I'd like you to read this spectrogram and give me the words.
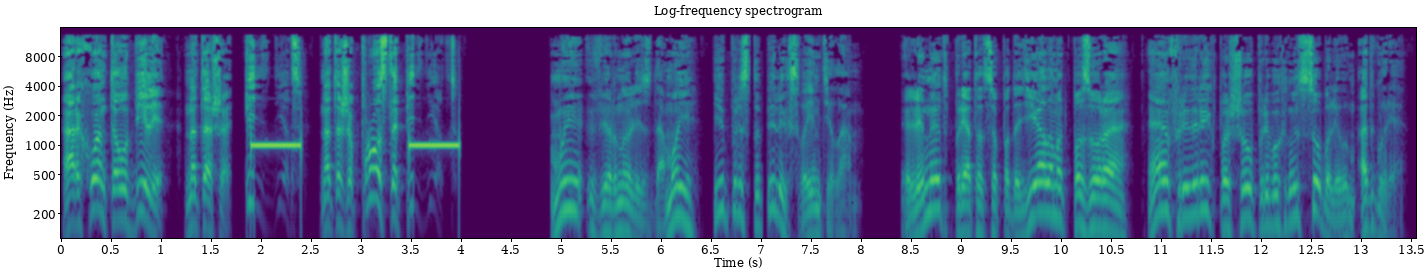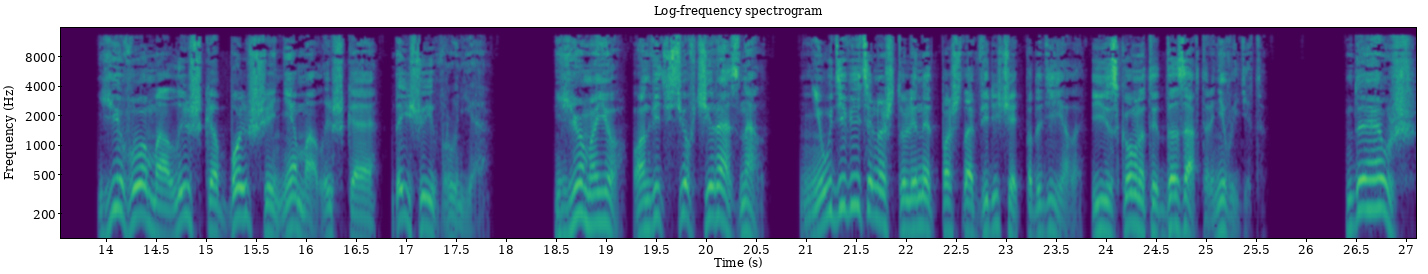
Архонта убили! Наташа, пиздец! Наташа, просто пиздец!» Мы вернулись домой и приступили к своим делам. Линет прятаться под одеялом от позора, а Фредерик пошел прибухнуть Соболевым от горя. Его малышка больше не малышка, да еще и врунья. Ё-моё, он ведь все вчера знал. Неудивительно, что Линет пошла верещать под одеяло и из комнаты до завтра не выйдет. Да уж,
